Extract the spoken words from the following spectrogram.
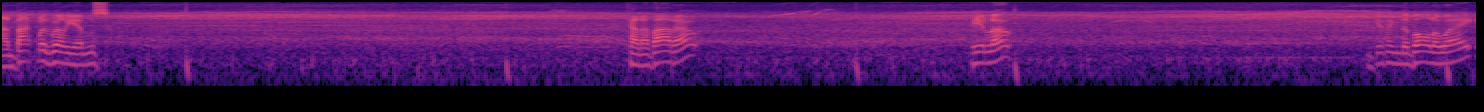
And back with Williams. Cannavaro. Pirlo. Giving the ball away.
